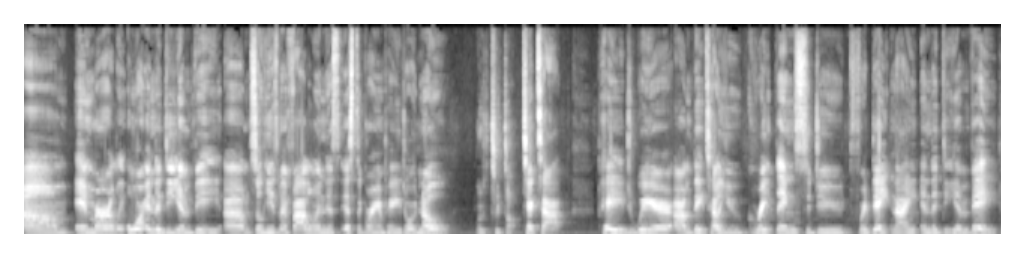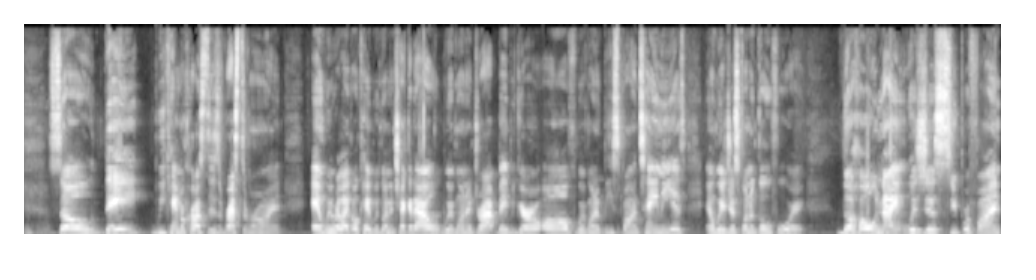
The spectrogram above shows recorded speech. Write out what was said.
um, in Maryland or in the DMV. Um, so he's been following this Instagram page or no It's TikTok. TikTok page where um, they tell you great things to do for date night in the DMV. So they we came across this restaurant and we were like, okay, we're going to check it out. We're going to drop baby girl off. We're going to be spontaneous and we're just going to go for it. The whole night was just super fun.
